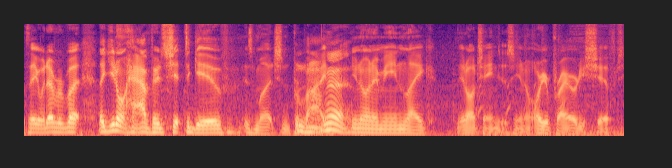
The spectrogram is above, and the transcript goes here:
say whatever, but like you don't have shit to give as much and provide. Yeah. You know what I mean? Like it all changes, you know, or your priorities shift.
